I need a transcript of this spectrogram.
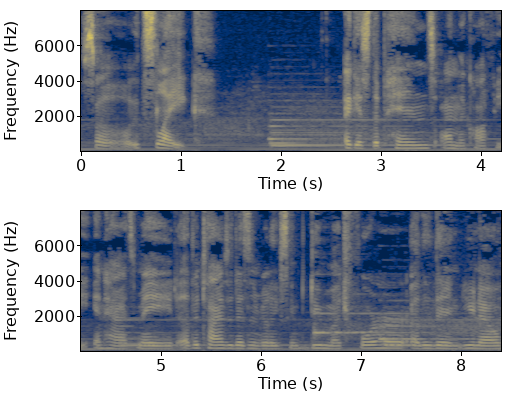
So it's like I guess depends on the coffee and how it's made. Other times it doesn't really seem to do much for her other than, you know,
